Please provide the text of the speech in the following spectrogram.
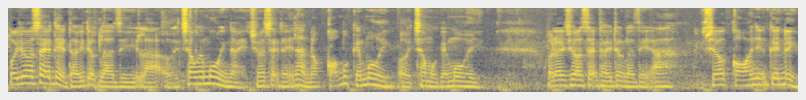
Và chúng ta sẽ thể thấy được là gì là ở trong cái mô hình này chúng ta sẽ thấy là nó có một cái mô hình ở trong một cái mô hình. Ở đây chúng ta sẽ thấy được là gì? À, chúng ta có những cái đỉnh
